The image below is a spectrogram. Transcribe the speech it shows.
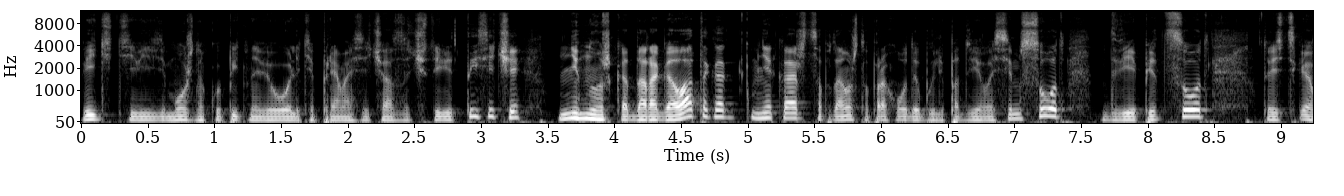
Видите, можно купить на Виолете прямо сейчас за 4000. Немножко дороговато, как мне кажется, потому что проходы были по 2 800, 2 500. То есть э,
